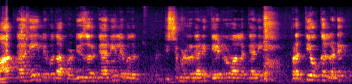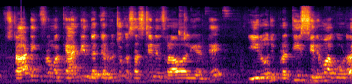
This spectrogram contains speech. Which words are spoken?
మాకు కానీ లేకపోతే ఆ ప్రొడ్యూసర్ కానీ లేకపోతే డిస్ట్రిబ్యూటర్ కానీ థియేటర్ వాళ్ళకి కానీ ప్రతి ఒక్కళ్ళు అంటే స్టార్టింగ్ ఫ్రమ్ ఆ క్యాంటీన్ దగ్గర నుంచి ఒక సస్టైనెన్స్ రావాలి అంటే ఈ రోజు ప్రతి సినిమా కూడా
